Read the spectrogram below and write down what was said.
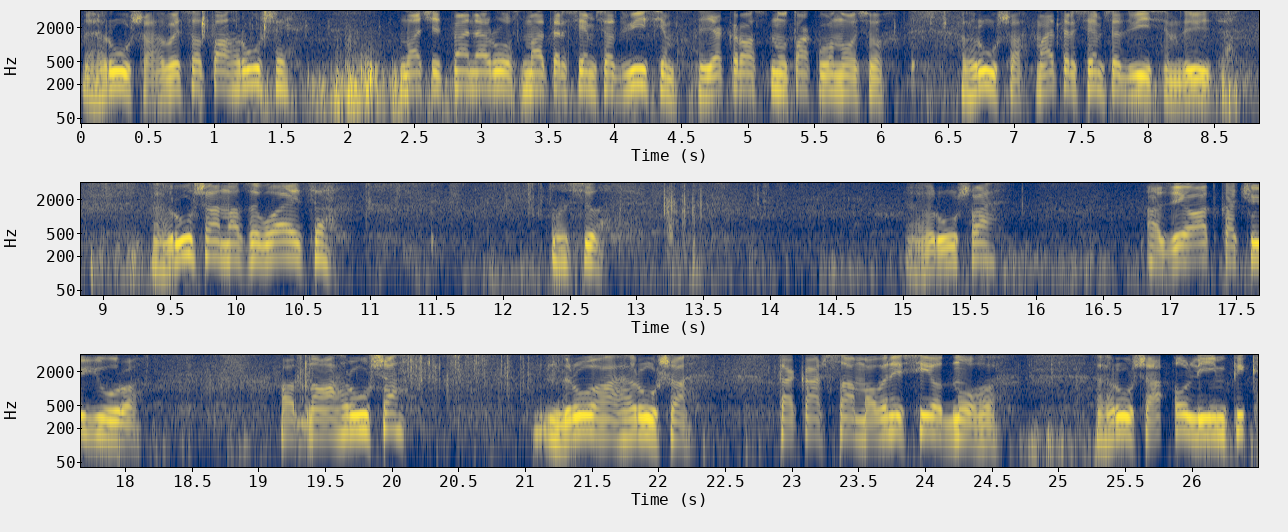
Груша. Висота груші. Значить, в мене рост 1,78 м. Якраз ну так воно ось. Груша. 1,78 м, дивіться. Груша називається. Ось. Груша. Азіатка чуюро. Одна груша. Друга груша. Така ж сама. Вони всі одного. Груша Олімпік.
